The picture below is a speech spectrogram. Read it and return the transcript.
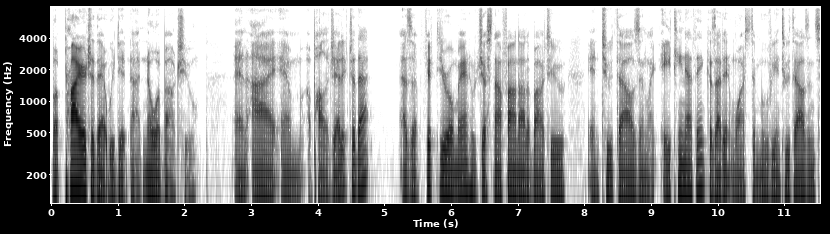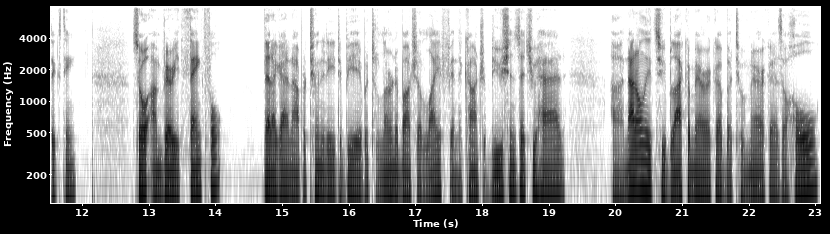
But prior to that, we did not know about you. And I am apologetic to that as a 50 year old man who just now found out about you in 2018, I think, because I didn't watch the movie in 2016. So I'm very thankful that I got an opportunity to be able to learn about your life and the contributions that you had, uh, not only to Black America, but to America as a whole.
